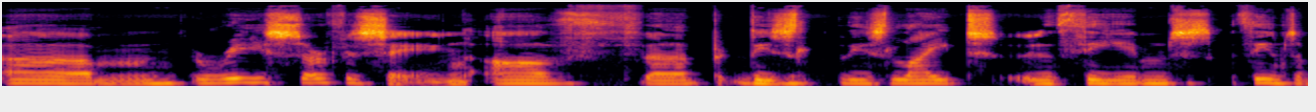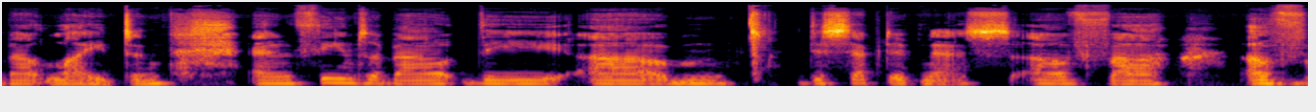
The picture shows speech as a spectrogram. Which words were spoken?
um, resurfacing of uh, these these light themes, themes about light, and and themes about the um, deceptiveness of uh, of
